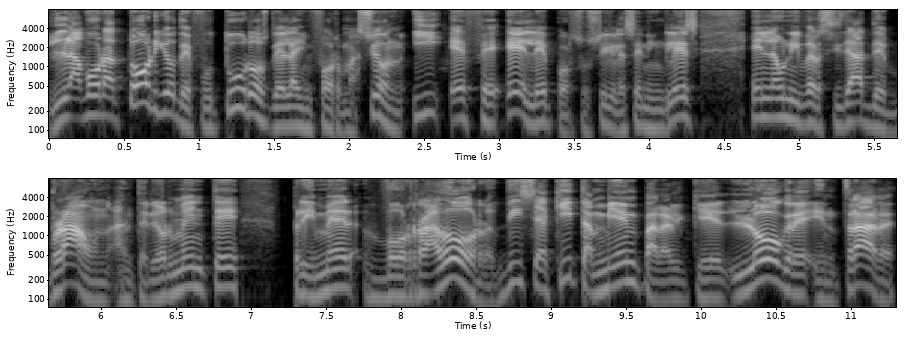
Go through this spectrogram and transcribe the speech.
Laboratorio de Futuros de la Información, IFL por sus siglas en inglés, en la Universidad de Brown, anteriormente primer borrador. Dice aquí también para el que logre entrar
